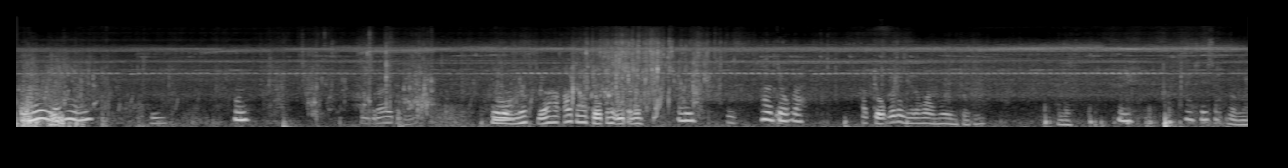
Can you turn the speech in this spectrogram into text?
ไปมือแล้วเห็น ไรแต่คือนึกเดี๋ยวเอาจะเอาโจกให้อีกอันนี้ อันนี้ถ้าจกล่ะ เอาโจกแล้วนี่เห็นว่าเฮ้ยโจก ไม่ใช่สัก เอาไว้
